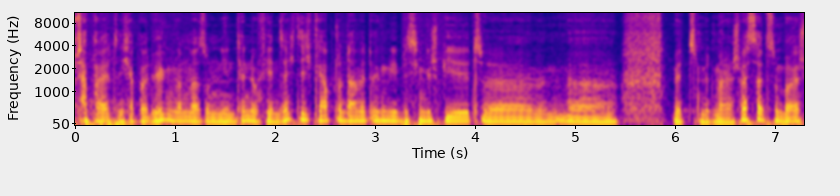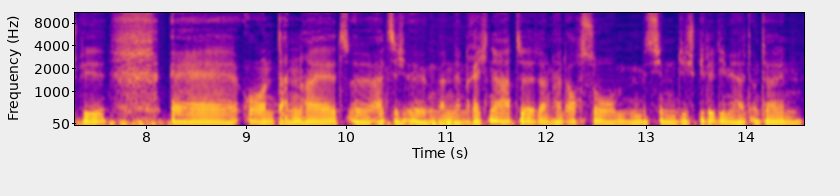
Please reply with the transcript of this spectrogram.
ich habe halt, ich habe halt irgendwann mal so ein Nintendo 64 gehabt und damit irgendwie ein bisschen gespielt, äh, äh, mit, mit meiner Schwester zum Beispiel. Äh, und dann halt, äh, als ich irgendwann den Rechner hatte, dann halt auch so ein bisschen die Spiele, die mir halt unter den,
